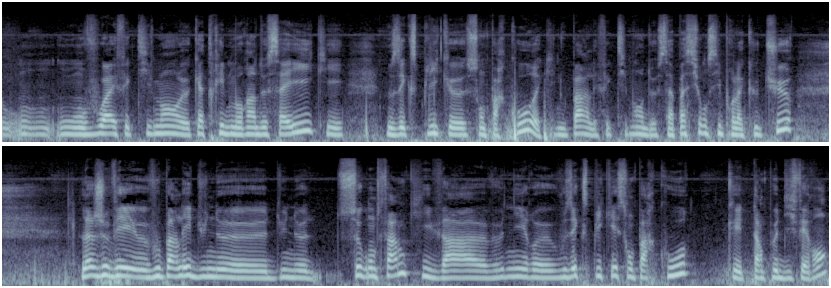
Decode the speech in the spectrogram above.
où on, voit effectivement euh, Catherine Morin de Sailly qui nous explique euh, son parcours et qui nous parle effectivement de sa passion aussi pour la culture. Là, je vais vous parler d'une seconde femme qui va venir vous expliquer son parcours qui est un peu différent,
